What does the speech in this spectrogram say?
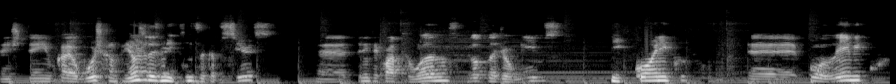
A gente tem o Kyle Busch, campeão de 2015 da Cup Series, é, 34 anos, piloto da Joe Gibbs, icônico, é, polêmico,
